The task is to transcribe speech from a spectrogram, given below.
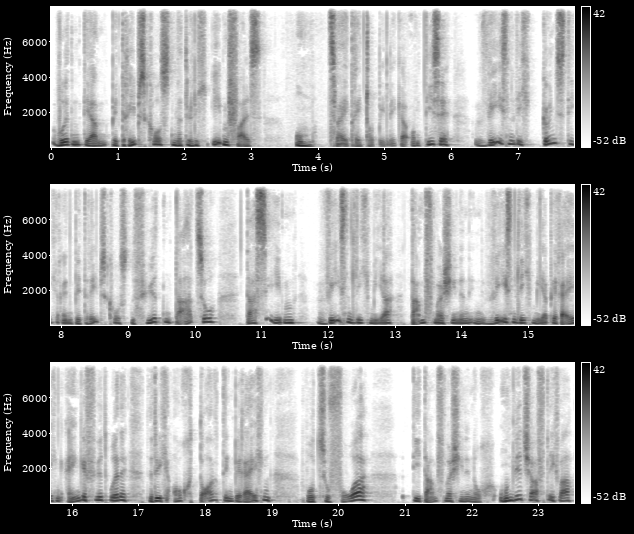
wurden deren Betriebskosten natürlich ebenfalls um zwei Drittel billiger. Und diese wesentlich günstigeren Betriebskosten führten dazu, dass eben wesentlich mehr Dampfmaschinen in wesentlich mehr Bereichen eingeführt wurde. Natürlich auch dort in Bereichen, wo zuvor die Dampfmaschine noch unwirtschaftlich war,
